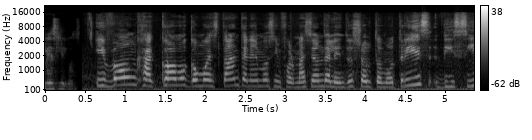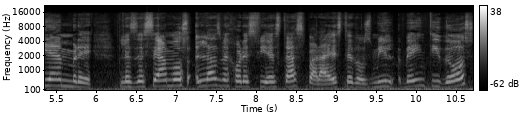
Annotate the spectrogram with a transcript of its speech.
Leslie González. Ivonne, Jacobo, ¿cómo están? Tenemos información de la industria automotriz. Diciembre. Les deseamos las mejores fiestas para este 2022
